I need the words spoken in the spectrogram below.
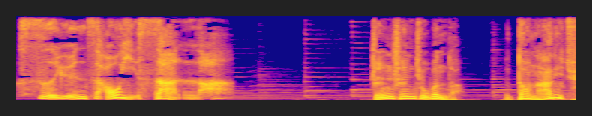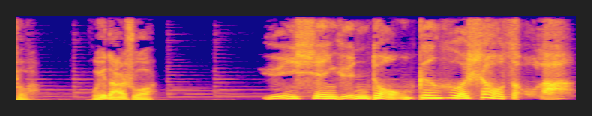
死云早已散了。”真身就问道：“到哪里去了？”回答说：“云深云动跟恶少走了，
